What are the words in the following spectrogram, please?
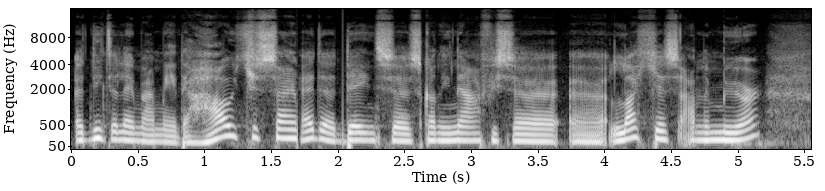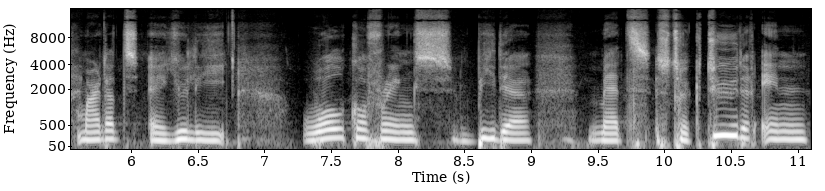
het niet alleen maar meer de houtjes zijn, hè, de Deense, Scandinavische uh, latjes aan de muur, maar dat uh, jullie wall coverings bieden met structuur erin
